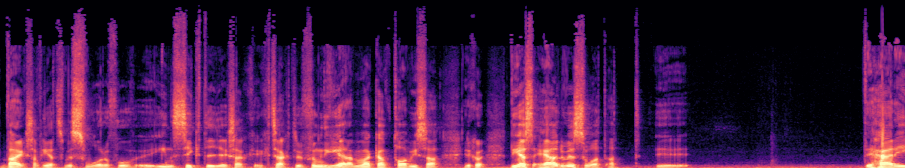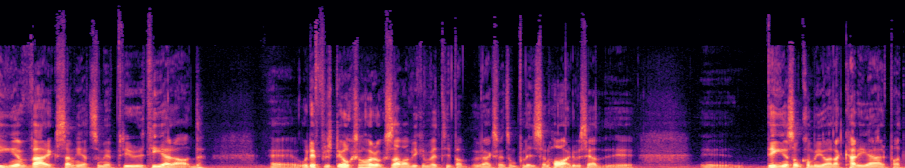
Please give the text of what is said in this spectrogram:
verksamhet som är svår att få insikt i exakt, exakt hur det fungerar. Men man kan ta vissa Dels är det väl så att, att eh, det här är ingen verksamhet som är prioriterad. Eh, och det, det också, hör också samma vilken typ av verksamhet som polisen har. Det vill säga eh, eh, det är ingen som kommer göra karriär på att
